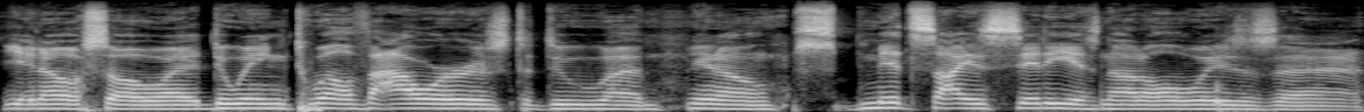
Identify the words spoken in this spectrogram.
you know so uh, doing 12 hours to do uh, you know mid-sized city is not always uh,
